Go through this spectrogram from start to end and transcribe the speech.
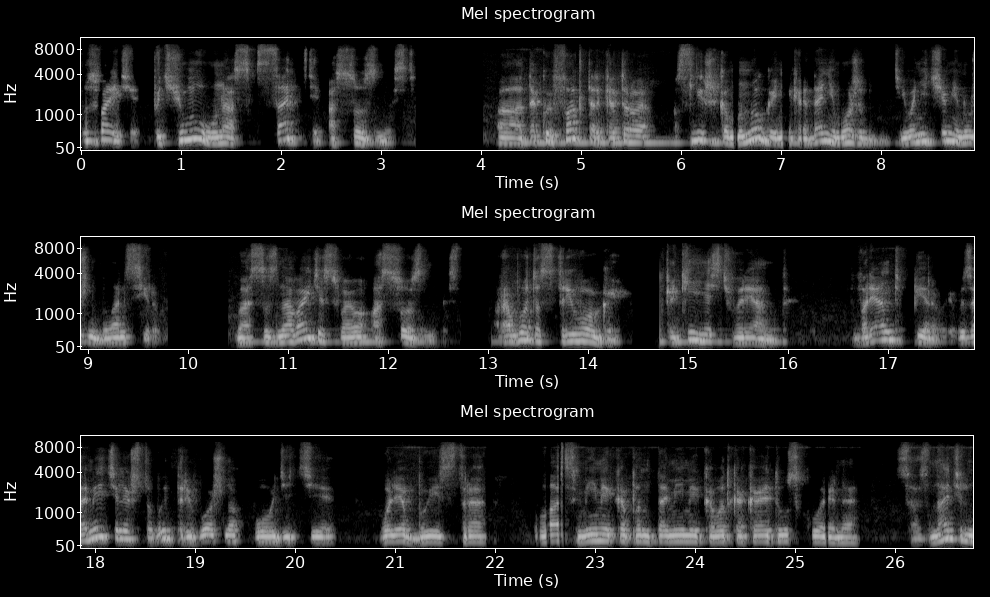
Ну, смотрите, почему у нас сатти, осознанность, э, такой фактор, которого слишком много никогда не может быть. Его ничем не нужно балансировать. Вы осознавайте свою осознанность. Работа с тревогой. Какие есть варианты? Вариант первый. Вы заметили, что вы тревожно ходите более быстро, у вас мимика, пантомимика вот какая-то ускоренная. Сознательно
